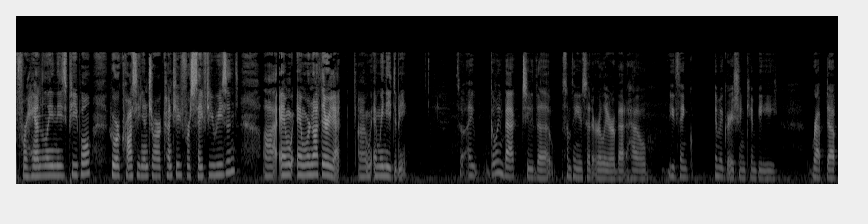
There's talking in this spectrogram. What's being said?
for handling these people who are crossing into our country for safety reasons, and and we're not there yet, and we need to be. So I going back to the something you said earlier about how you think immigration can be wrapped up,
